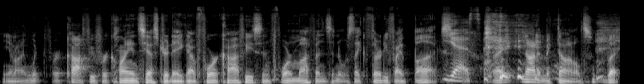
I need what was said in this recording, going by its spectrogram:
you know, I went for coffee for clients yesterday, got four coffees and four muffins, and it was like thirty five bucks. Yes. right. Not at McDonald's, but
